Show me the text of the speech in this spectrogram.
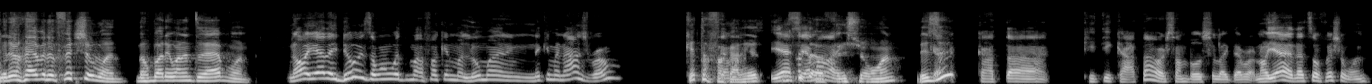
they don't have an official one. Nobody wanted to have one. No, yeah, they do. It's the one with my fucking Maluma and Nicki Minaj, bro. Get the fuck out of here. yeah, That's se not the like- official one. Is it? Kata Kitty Kata or some bullshit like that, bro. No, yeah, that's the official one.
